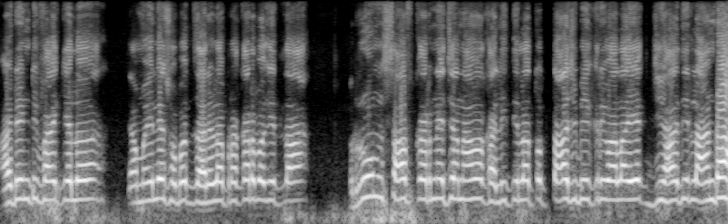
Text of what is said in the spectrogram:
आयडेंटिफाय केलं त्या महिलेसोबत झालेला प्रकार बघितला. रूम साफ करण्याच्या नावाखाली तिला तो ताज बेकरीवाला एक जिहादी लांडा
